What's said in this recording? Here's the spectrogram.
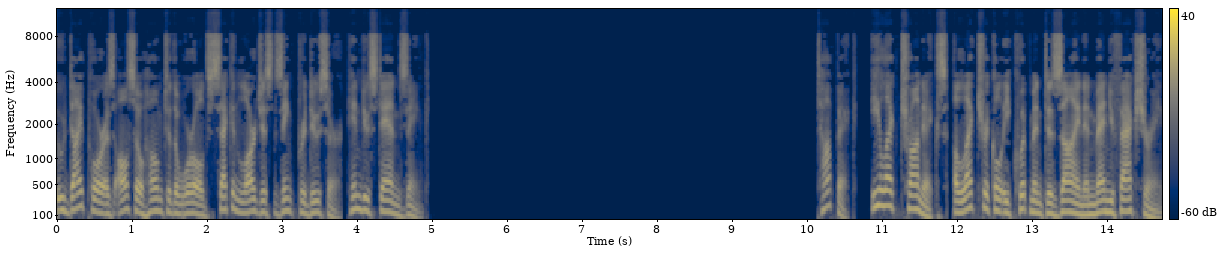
Udaipur is also home to the world's second largest zinc producer, Hindustan Zinc. Electronics, electrical equipment design and manufacturing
